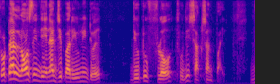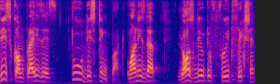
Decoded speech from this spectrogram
total loss in the energy per unit weight due to flow through the suction pipe. This comprises two distinct parts. One is the loss due to fluid friction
